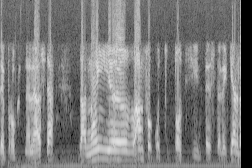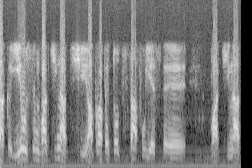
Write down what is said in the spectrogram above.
de problemele astea, dar noi uh, am făcut toți testele, chiar dacă eu sunt vaccinat și aproape tot stafful este vaccinat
